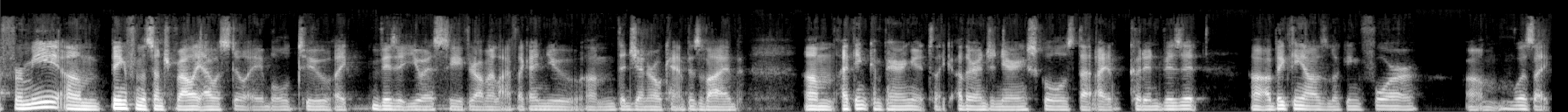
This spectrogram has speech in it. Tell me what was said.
for me, um, being from the Central Valley, I was still able to like visit USC throughout my life. Like I knew um, the general campus vibe. Um, I think comparing it to like other engineering schools that I couldn't visit, uh, a big thing I was looking for um, was like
